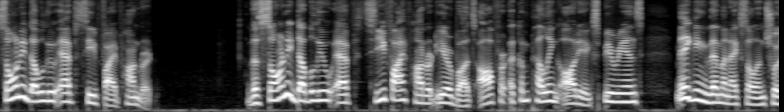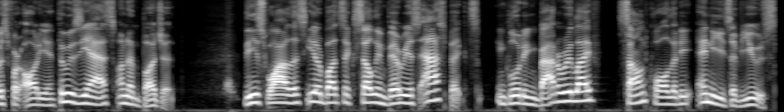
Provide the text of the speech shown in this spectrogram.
Sony WF-C500 The Sony WF-C500 earbuds offer a compelling audio experience, making them an excellent choice for audio enthusiasts on a budget. These wireless earbuds excel in various aspects, including battery life, sound quality, and ease of use.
